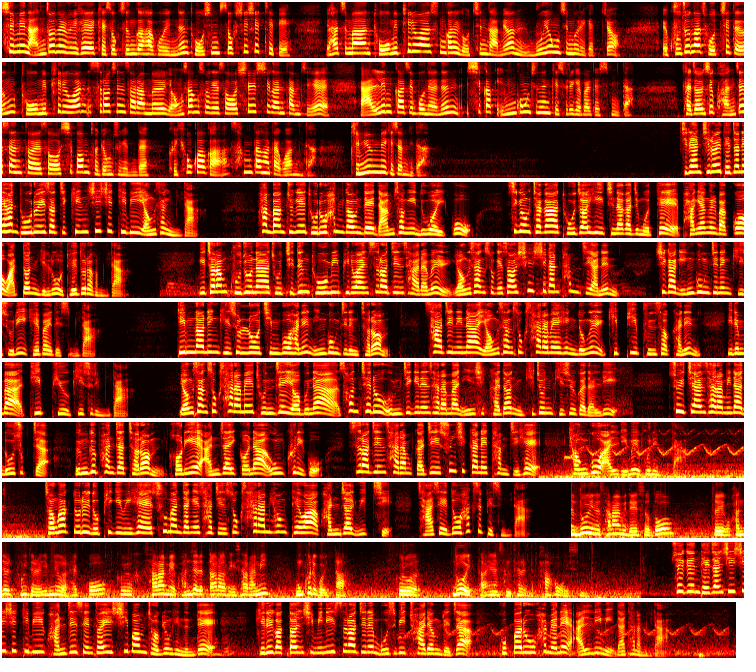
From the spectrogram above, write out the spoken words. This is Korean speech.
시민 안전을 위해 계속 증가하고 있는 도심 속 CCTV. 하지만 도움이 필요한 순간을 놓친다면 무용지물이겠죠. 구조나 조치 등 도움이 필요한 쓰러진 사람을 영상 속에서 실시간 탐지해 알림까지 보내는 시각 인공지능 기술이 개발됐습니다. 대전시 관제센터에서 시범 적용 중인데 그 효과가 상당하다고 합니다. 김윤미 기자입니다. 지난 7월 대전의 한 도로에서 찍힌 CCTV 영상입니다. 한밤중에 도로 한가운데 남성이 누워 있고 승용차가 도저히 지나가지 못해 방향을 바꿔 왔던 길로 되돌아갑니다. 이처럼 구조나 조치 등 도움이 필요한 쓰러진 사람을 영상 속에서 실시간 탐지하는 시각 인공지능 기술이 개발됐습니다. 딥러닝 기술로 진보하는 인공지능처럼 사진이나 영상 속 사람의 행동을 깊이 분석하는 이른바 딥뷰 기술입니다. 영상 속 사람의 존재 여부나 선체로 움직이는 사람만 인식하던 기존 기술과 달리 술 취한 사람이나 노숙자, 응급 환자처럼 거리에 앉아 있거나 웅크리고 쓰러진 사람까지 순식간에 탐지해 경고 알림을 보냅니다. 정확도를 높이기 위해 수만 장의 사진 속 사람 형태와 관절 위치, 자세도 학습했습니다. 누워 있는 사람에 대해서도 저희가 관절 포인트를 입력을 했고 그 사람의 관절에 따라서 이 사람이 웅크리고 있다. 그리고 누워 있다 이런 상태를 파악하고 있습니다. 최근 대전시 CCTV 관제센터에 시범 적용했는데 길을 걷던 시민이 쓰러지는 모습이 촬영되자 곧바로 화면에 알림이 나타납니다.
